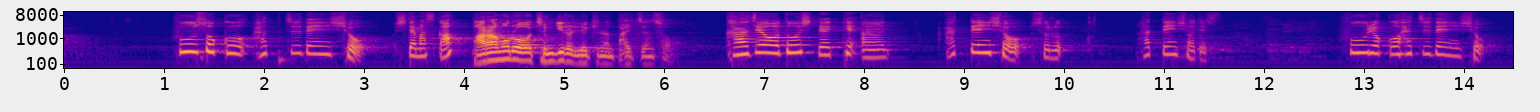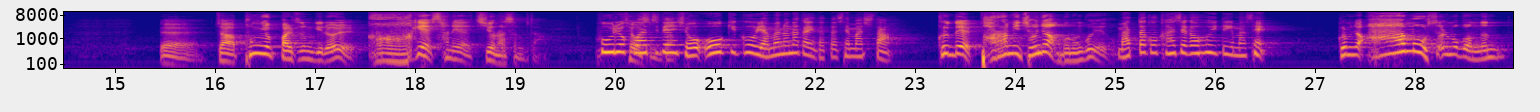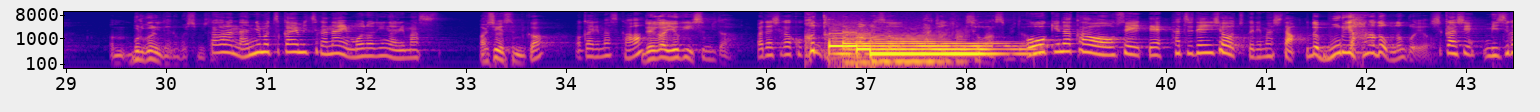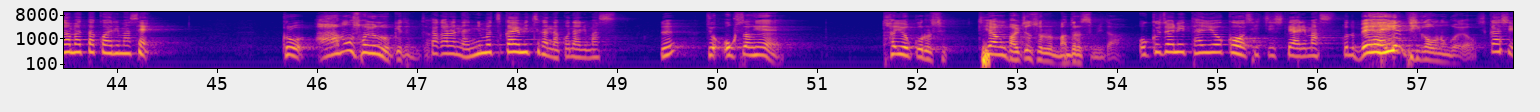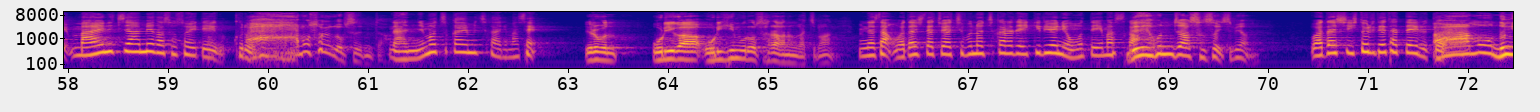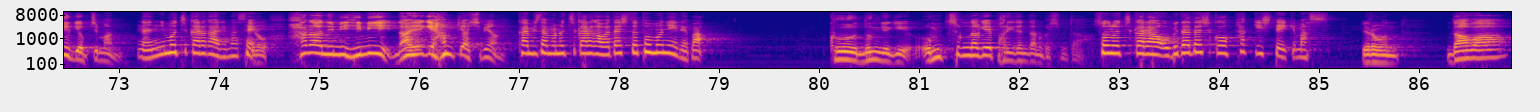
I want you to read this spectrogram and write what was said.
風速発電所してますか 바람으로 전기를 일으키는 발전소. 風を通しててあ発電所する、発電所です。 風力発電所。 예. 자, 풍력 발전기를 크게 산에 지어놨습니다. 風力発電所を大きく山の中に立たせました。 그런데 바람이 전혀 안 부는 거예요. 全く風が吹いていません。 그러면 아무 쓸모가 없는 음, 물건이 되는 だ 것입니다. から何にも使い道がないものになります。 아시겠습니까? わかりますか 내가 여기 있습니다. 私がここ 큰 강방에서 발전소를 세워놨습니다. 大きな川を防いて発電所を作りました。 근데 물이 하나도 없는 거예요. しかし、水が全くありません。 그럼 아무 소용이 없게 됩니다. だから何にも使い道がなくなります。 네? 저 옥상에太陽光을 세- 태양 발전소를 만들었습니다. 屋上に太陽光を設置してあります。 근데 매일 비가 오는 거예요. しかし、毎日雨が注いでいる、来る。 아무 소용이 없습니다. 何にも使い道がありません。 여러분, 우리가 우리 힘으로 살아가는 것 같지만 皆さん、私たちは自分の力で生きるように思っていますが、 내 혼자 서서 있으면 私一人で立っていると 아무 능력이 없지만 何にも力がありません。 여러분, 하나님의 힘이 나에게 함께 하시면 神様の力が私と共にいれば、 그 능력이 엄청나게 발휘된다는 것입니다. その力をおびただしく発揮していきます。 여러분, 나와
